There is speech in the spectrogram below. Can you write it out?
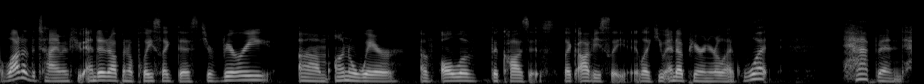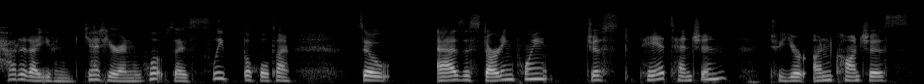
a lot of the time if you ended up in a place like this you're very um, unaware of all of the causes. Like obviously like you end up here and you're like what happened? How did i even get here? And what was i asleep the whole time? So as a starting point just pay attention to your unconscious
